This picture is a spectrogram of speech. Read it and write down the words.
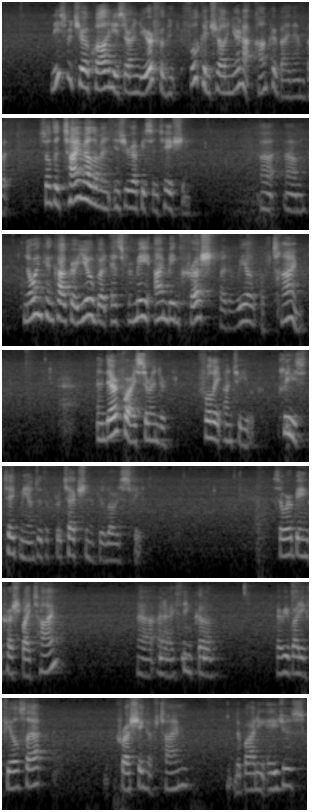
These material qualities are under your full control and you're not conquered by them. But so the time element is your representation. Uh, um, no one can conquer you, but as for me, I'm being crushed by the wheel of time. And therefore I surrender fully unto you. Please take me under the protection of your lotus feet. So we're being crushed by time. Uh, and I think uh, everybody feels that crushing of time the body ages,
